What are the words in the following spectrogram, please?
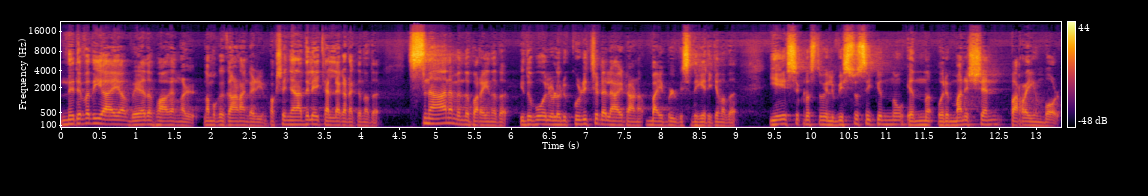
നിരവധിയായ വേദഭാഗങ്ങൾ നമുക്ക് കാണാൻ കഴിയും. പക്ഷെ ഞാൻ അതിലേക്കല്ല കിടക്കുന്നത്. സ്നാനം എന്ന് പറയുന്നത് ഇതുപോലുള്ള ഒരു കുഴിച്ചിടലായിട്ടാണ് ബൈബിൾ വിശദീകരിക്കുന്നത്. യേശു ക്രിസ്തുവിൽ വിശ്വസിക്കുന്നു എന്ന് ഒരു മനുഷ്യൻ പറയുമ്പോൾ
